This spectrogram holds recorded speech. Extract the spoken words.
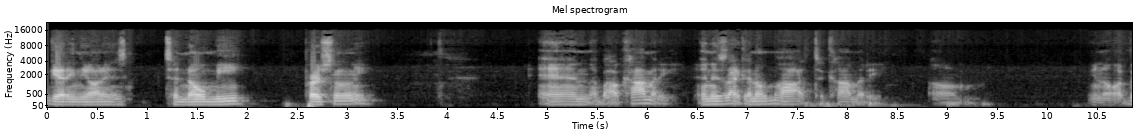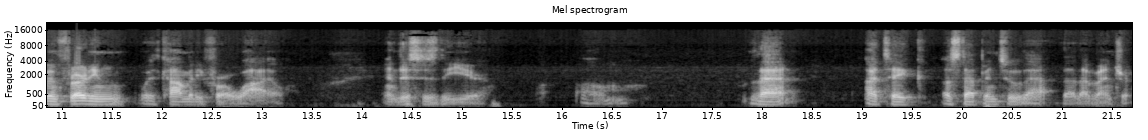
getting the audience to know me personally and about comedy. And it's like an homage to comedy. Um, you know, I've been flirting with comedy for a while, and this is the year um, that I take a step into that that adventure.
